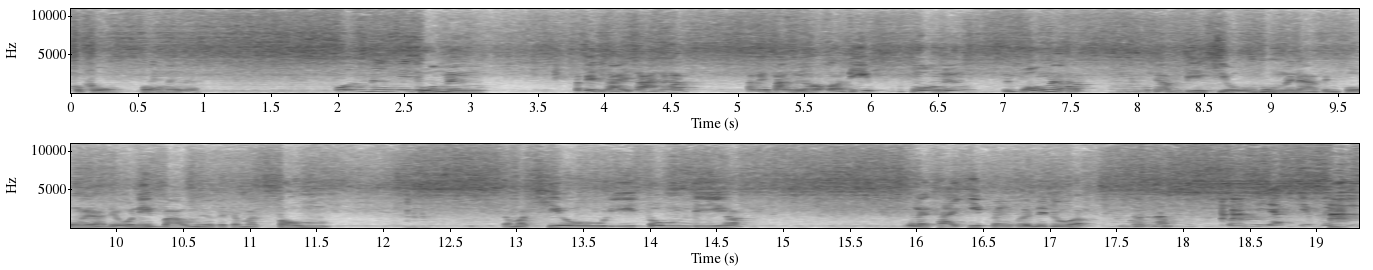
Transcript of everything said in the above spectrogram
ก็โฮงโฮงหนึ่งนะพวงหนึ่งนี่โฮงหนึ่งถ้าเป็นสายอีสารนะครับ ถ้าเป็นฝั่งเหนือเขาก็ดีโฮงหนึ่งเป็นโฮงนะครับนะครับดีเขียวอุ้มหุ่มด้วยนะเป็นโฮงด้วยนะเดี๋ยววันนี้เบาเหนือก็จะมาต้มจะมาเคี่ยวดีต้มดีครับ ก็เลยถ่ายคลิปไปให้เพื่อนได้ดูครับสำหรับคนที่อยากเก็บไว้กิน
